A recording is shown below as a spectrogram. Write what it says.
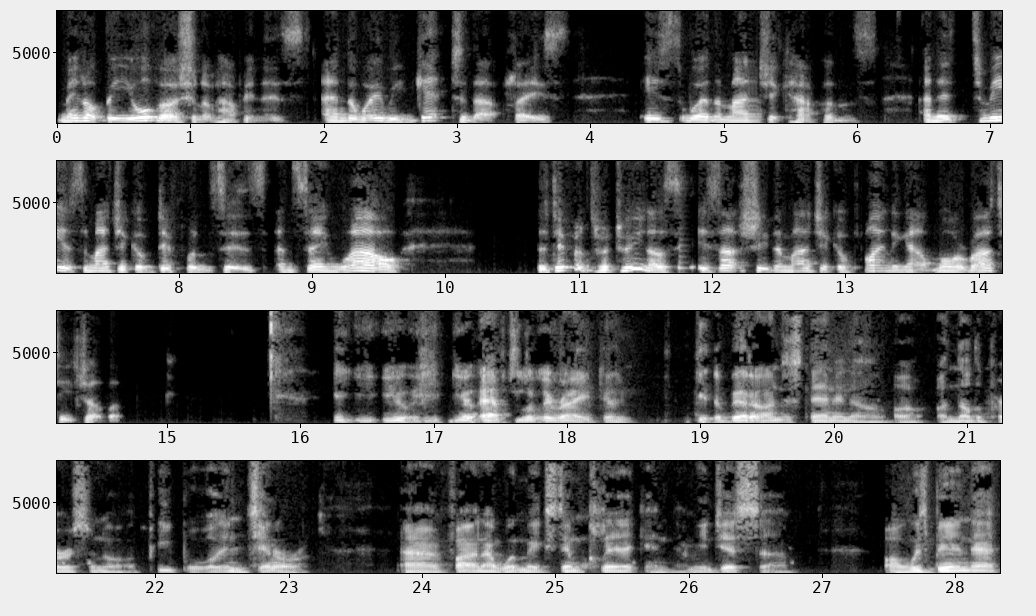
may not be your version of happiness. And the way we get to that place is where the magic happens. And it, to me, it's the magic of differences and saying, wow, the difference between us is actually the magic of finding out more about each other. You, you're absolutely right. Get a better understanding of, of another person or people in general, uh, find out what makes them click, and I mean, just uh, always being that.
